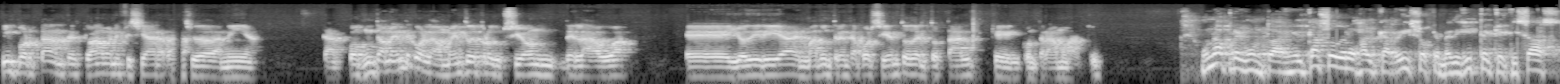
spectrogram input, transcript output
importantes que van a beneficiar a la ciudadanía, conjuntamente con el aumento de producción del agua, eh, yo diría en más de un 30% del total que encontramos aquí. Una pregunta, en el caso de los alcarrizos, que me dijiste que quizás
